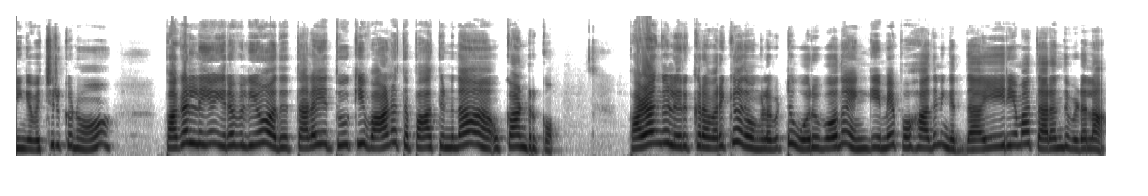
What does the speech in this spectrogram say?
நீங்கள் வச்சுருக்கணும். பகல்லையும் இரவுலையும் அது தலையை தூக்கி வானத்தை பார்த்துன்னு தான் உட்காண்டிருக்கும் பழங்கள் இருக்கிற வரைக்கும் அது உங்களை விட்டு ஒருபோதும் எங்கேயுமே போகாது நீங்கள் தைரியமாக திறந்து விடலாம்.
